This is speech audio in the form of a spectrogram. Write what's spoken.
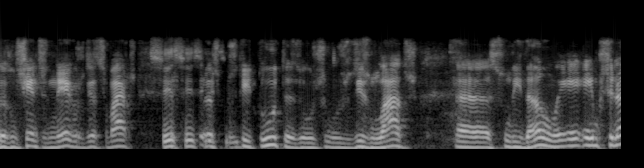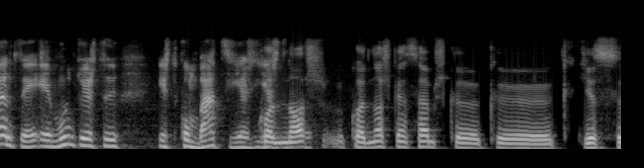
adolescentes negros desses bairros, Sim, sim, sim. as sim. prostitutas, os, os isolados, a solidão. É, é impressionante, é, é muito este, este combate e este, quando nós, quando nós pensamos que, que, que esse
